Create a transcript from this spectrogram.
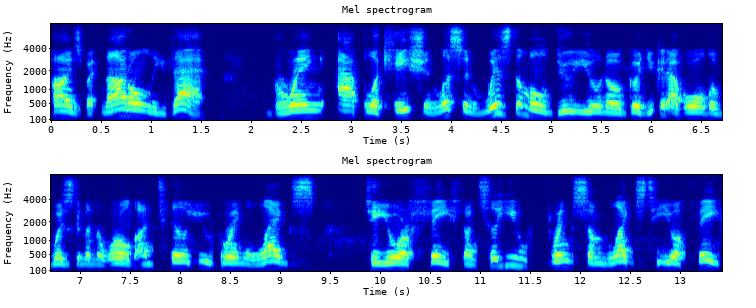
times, but not only that, bring application. Listen, wisdom will do you no good. You could have all the wisdom in the world until you bring legs to your faith, until you bring some legs to your faith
